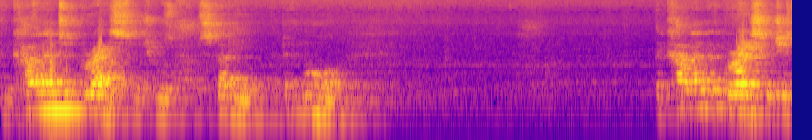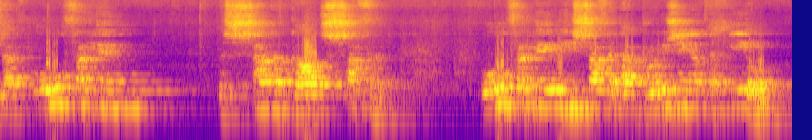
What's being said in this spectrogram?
The covenant of grace, which we'll study a bit more. The covenant of grace, which is that all for whom the Son of God, suffered. All for whom he suffered that bruising of the heel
